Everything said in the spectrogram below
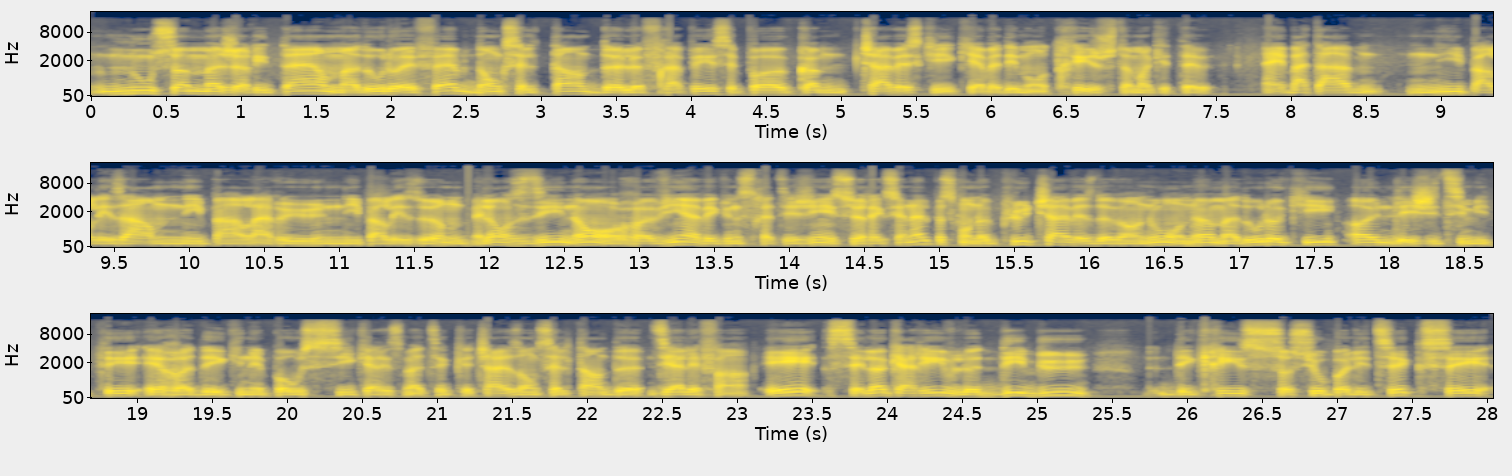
Nous sommes majoritaires, Maduro est faible, donc c'est le temps de le frapper. C'est pas comme Chavez qui, qui avait démontré justement qu'il était imbattable ni par les armes, ni par la rue, ni par les urnes. Mais là, on se dit, non, on revient avec une stratégie insurrectionnelle parce qu'on n'a plus Chavez devant nous. On a Maduro qui a une légitimité érodée, qui n'est pas aussi charismatique que Chavez. Donc, c'est le temps d'y aller fort. Et c'est là qu'arrive le début des crises sociopolitiques, c'est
